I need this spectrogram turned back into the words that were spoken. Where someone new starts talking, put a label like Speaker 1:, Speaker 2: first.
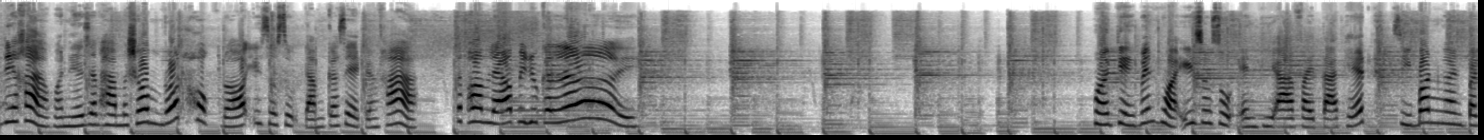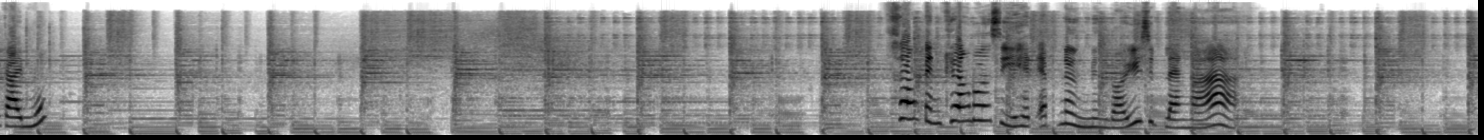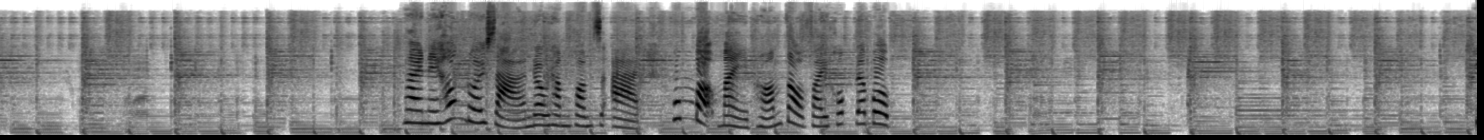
Speaker 1: สดีค่ะ วันนี้จะพามาชมรถ 6 ล้ออิซูซุดำเกษตรกันค่ะถ้าพร้อมแล้วไปดูกันเลย หัวเก่งเป็นหัวอิซูซุ NPR ไฟตาเพชร สีบอลเงินประกายมุก เครื่องเป็นเครื่องรุ่น 4HF1 120 แรงม้า ภายในห้องโดยสารเราทำความสะอาดหุ้มเบาะใหม่พร้อมต่อไฟครบระบบ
